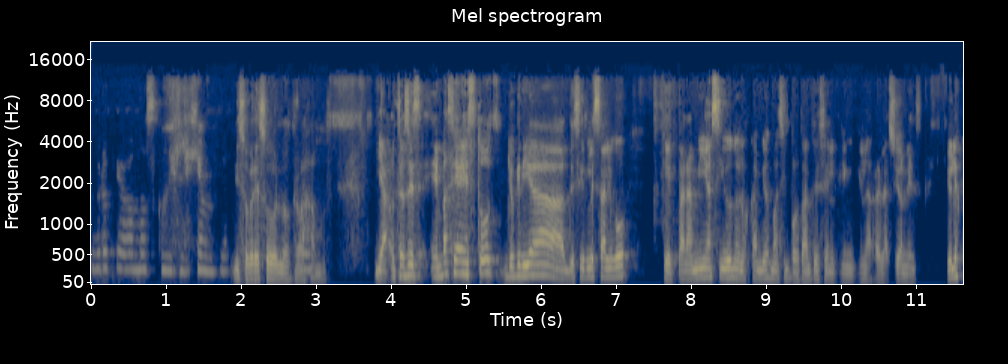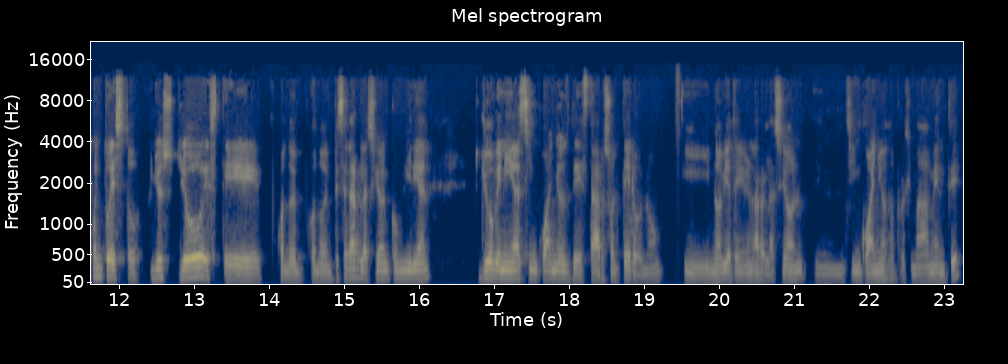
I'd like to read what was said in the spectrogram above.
Yo creo que vamos con el ejemplo. Y sobre eso lo trabajamos. Ya, entonces, en base a esto, yo quería decirles algo que para mí ha sido uno de los cambios más importantes en, las relaciones. Yo les cuento esto. Yo, yo este, cuando, cuando empecé la relación con Miriam, yo venía cinco años de estar soltero, ¿no? Y no había tenido una relación en cinco años aproximadamente,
